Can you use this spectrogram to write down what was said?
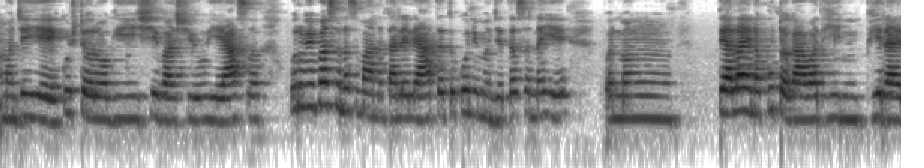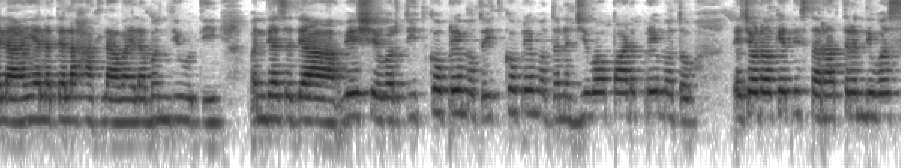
म्हणजे हे कुष्ठरोगी शिवाशिव हे असं पूर्वीपासूनच मानत आलेले आता तर कोणी म्हणजे तसं नाही आहे पण मग त्याला आहे ना कुठं गावात हिन फिरायला याला त्याला हात लावायला बंदी होती. पण त्याचं त्या वेश्येवरती इतकं प्रेम होतं इतकं प्रेम होतं ना जीवापाड प्रेम होतं. त्याच्या डोक्यात नुसता रात्रंदिवस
